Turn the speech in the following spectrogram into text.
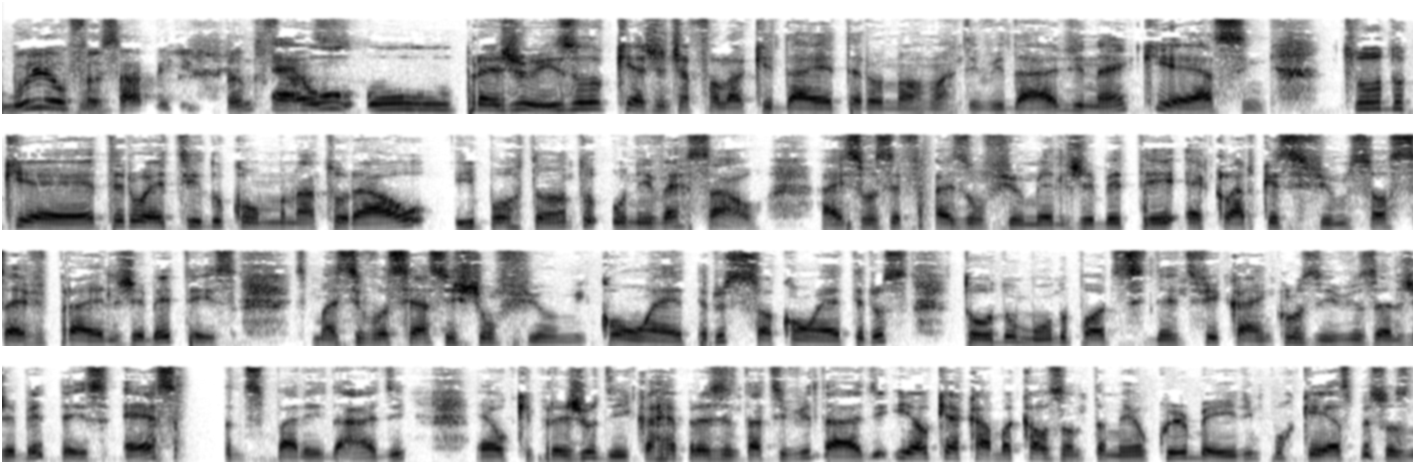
bulhufa, sabe? Tanto É faz. o, o prejuízo que a gente já falou aqui da heteronormatividade, né? Que é assim: tudo que é hétero é tido como natural e, portanto, universal. Aí, se você faz um filme LGBT, é claro que esse filme só serve para LGBTs. Mas se você assiste um filme com héteros, só com héteros, todo mundo pode se identificar, inclusive os LGBTs. Essa disparidade é o que prejudica a representatividade e é o que acaba causando também o queerbaiting, porque as pessoas,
